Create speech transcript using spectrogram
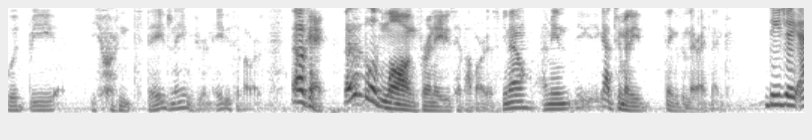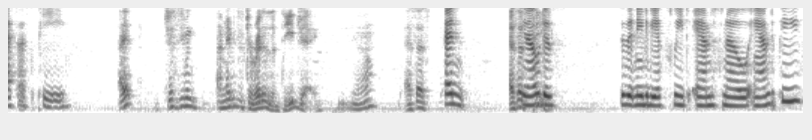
would be your stage name if you're an 80s hip hop artist. Okay, that is a little long for an 80s hip hop artist, you know? I mean, you you got too many things in there, I think. DJ SSP. I just even, I maybe just get rid of the DJ, you know? SS, And SSP. you know, does Does it need to be a sweet and snow and pea?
